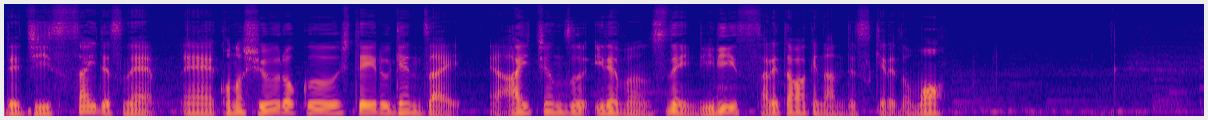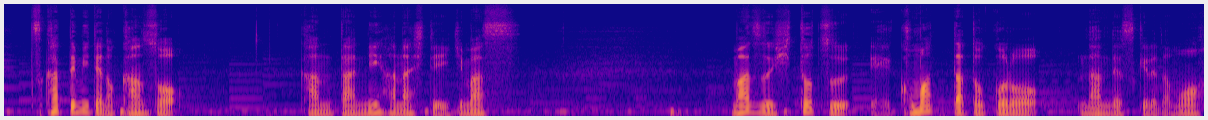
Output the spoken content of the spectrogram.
で実際ですね、えー、この収録している現在 iTunes 11すでにリリースされたわけなんですけれども使ってみての感想簡単に話していきます。まず一つ、えー、困ったところなんですけれども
